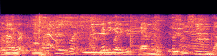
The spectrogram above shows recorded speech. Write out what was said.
Will that work? Maybe get a good cabinet. thirteen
